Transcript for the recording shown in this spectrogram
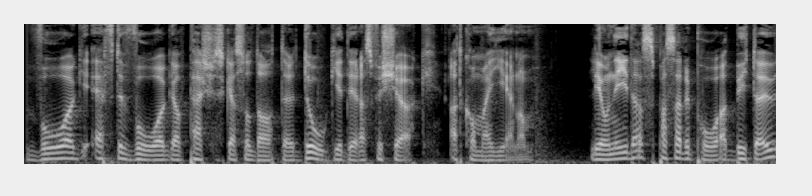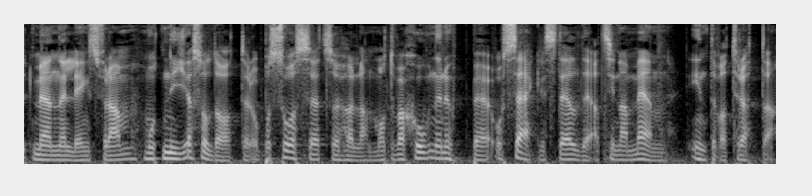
Våg efter våg av persiska soldater dog i deras försök att komma igenom. Leonidas passade på att byta ut männen längst fram mot nya soldater och på så sätt så höll han motivationen uppe och säkerställde att sina män inte var trötta.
